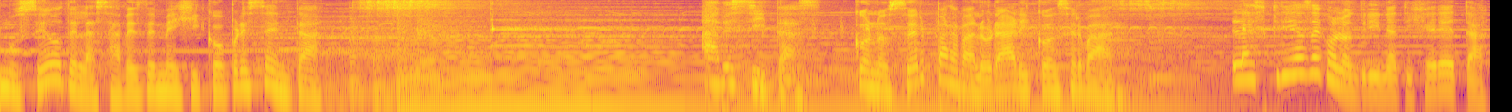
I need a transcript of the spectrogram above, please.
Museo de las Aves de México presenta Avesitas, conocer para valorar y conservar. Las crías de golondrina tijereta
